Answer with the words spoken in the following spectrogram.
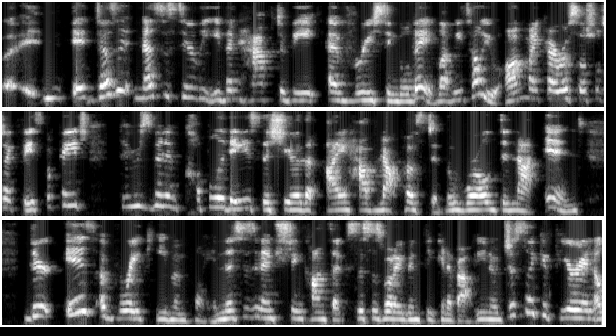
Uh, it, it, doesn't necessarily even have to be every single day. Let me tell you, on my Chiro Social Tech Facebook page, there's been a couple of days this year that I have not posted. The world did not end there is a break even point and this is an interesting concept this is what i've been thinking about. You know just like if you're in a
